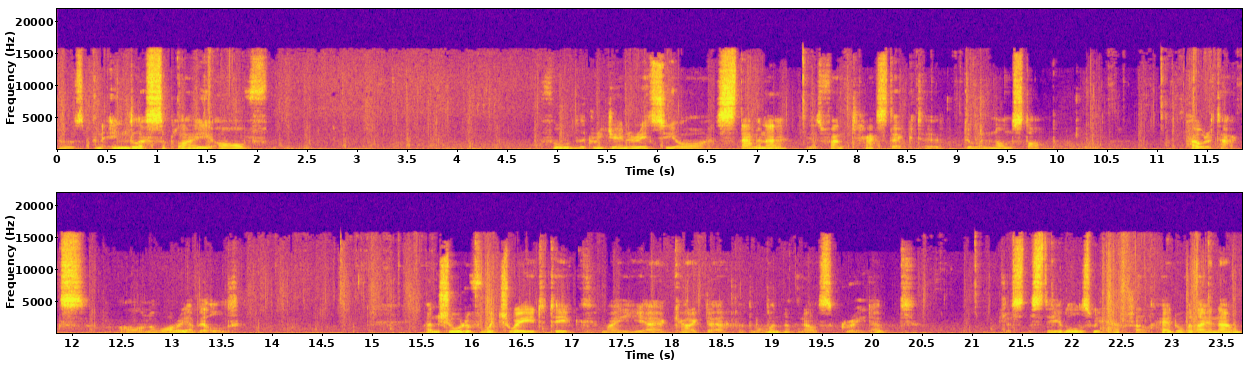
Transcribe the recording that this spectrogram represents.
There's an endless supply of food that regenerates your stamina It's fantastic to do a non-stop power attacks on a warrior build. Unsure of which way to take my uh, character at the moment, nothing else grayed out. Just the stables, we have, shall head over there now.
